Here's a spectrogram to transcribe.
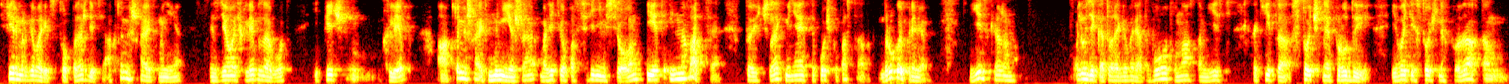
фермер говорит, стоп, подождите, а кто мешает мне сделать хлеб-завод и печь хлеб, а кто мешает мне же возить его по соседним селам, и это инновация. То есть человек меняет цепочку поставок. Другой пример. Есть, скажем, люди, которые говорят, вот у нас там есть какие-то сточные пруды, и в этих сточных прудах там,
